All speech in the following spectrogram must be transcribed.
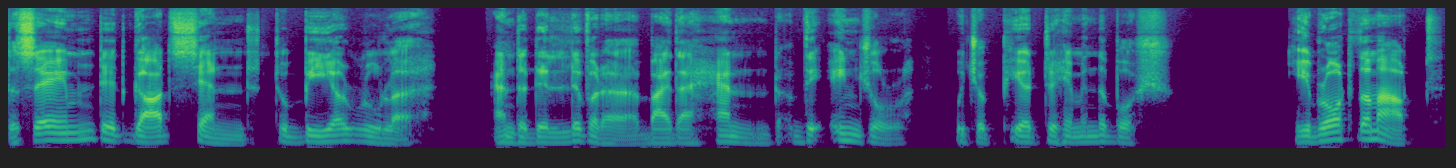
The same did God send to be a ruler and a deliverer by the hand of the angel which appeared to him in the bush. He brought them out,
